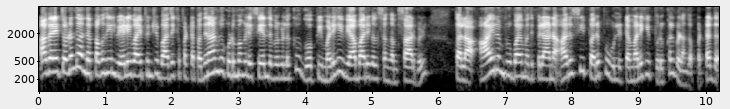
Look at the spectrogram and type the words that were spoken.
அதனைத் தொடர்ந்து அந்த பகுதியில் வேலைவாய்ப்பின்றி பாதிக்கப்பட்ட பதினான்கு குடும்பங்களைச் சேர்ந்தவர்களுக்கு கோபி மளிகை வியாபாரிகள் சங்கம் சார்பில் தலா ஆயிரம் ரூபாய் மதிப்பிலான அரிசி பருப்பு உள்ளிட்ட மளிகைப் பொருட்கள் வழங்கப்பட்டது.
